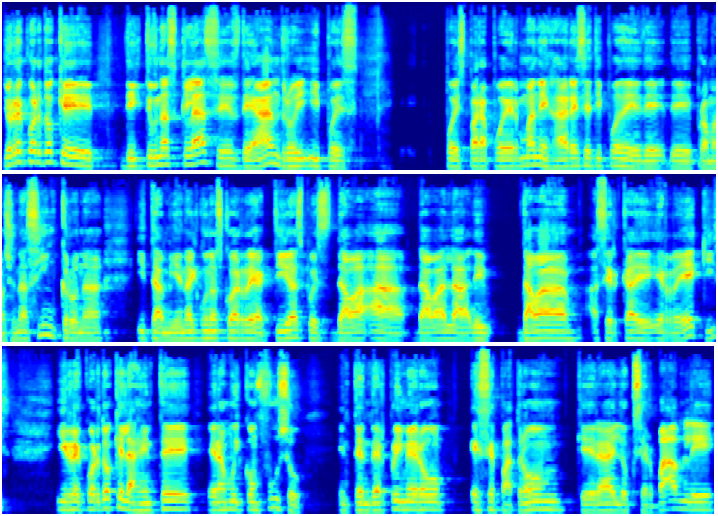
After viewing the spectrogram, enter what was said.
Yo recuerdo que dicté unas clases de Android y pues pues para poder manejar ese tipo de, de, programación asíncrona y también algunas cosas reactivas, pues daba, a, daba, la, daba acerca de RX y recuerdo que la gente era muy confuso, entender primero ese patrón que era el observable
